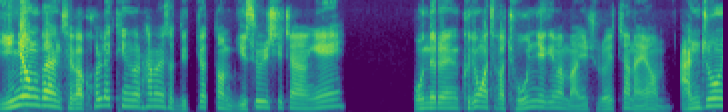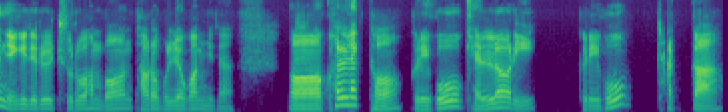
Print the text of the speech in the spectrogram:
2년간 제가 컬렉팅을 하면서 느꼈던 미술 시장의 오늘은 그동안 제가 좋은 얘기만 많이 주로 했잖아요. 안 좋은 얘기들을 주로 한번 다뤄보려고 합니다. 어, 컬렉터, 그리고 갤러리, 그리고 작가,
